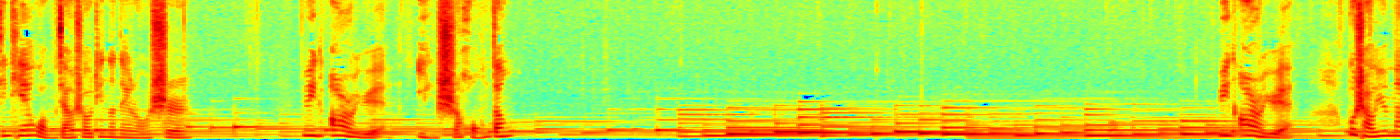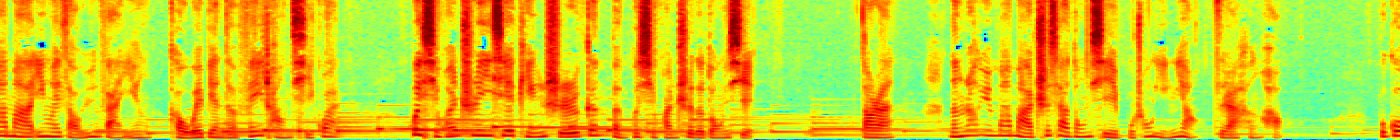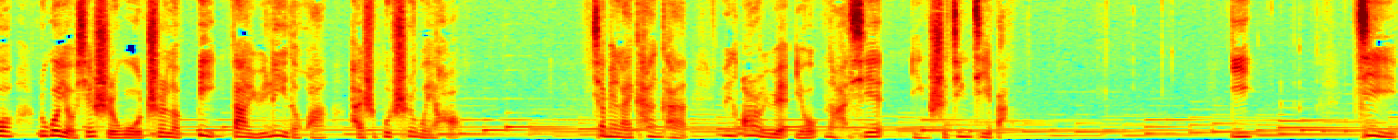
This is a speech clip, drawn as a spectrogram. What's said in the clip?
今天我们将收听的内容是：孕二月饮食红灯。孕二月，不少孕妈妈因为早孕反应，口味变得非常奇怪。会喜欢吃一些平时根本不喜欢吃的东西。当然，能让孕妈妈吃下东西补充营养，自然很好。不过，如果有些食物吃了弊大于利的话，还是不吃为好。下面来看看孕二月有哪些饮食禁忌吧。一，忌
